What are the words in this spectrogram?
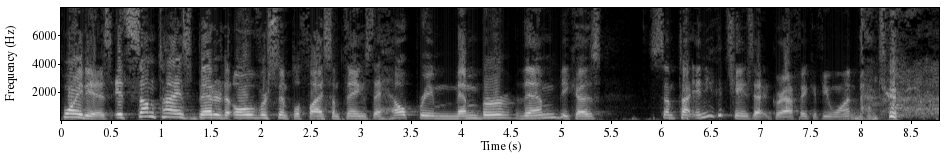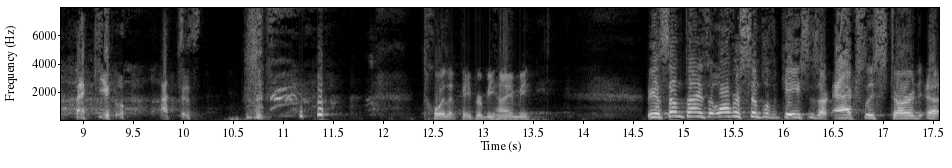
point is, it's sometimes better to oversimplify some things to help remember them because sometimes, and you can change that graphic if you want. Thank you. I just, toilet paper behind me. Because sometimes oversimplifications are actually start, uh,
